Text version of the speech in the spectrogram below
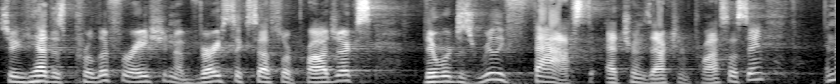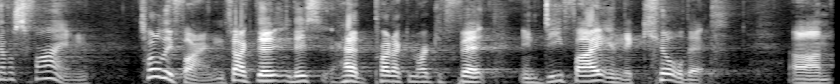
So, you had this proliferation of very successful projects they were just really fast at transaction processing, and that was fine. Totally fine. In fact, they, they had product market fit in DeFi and they killed it. Um,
